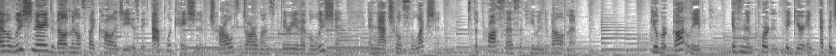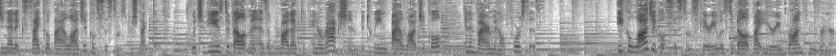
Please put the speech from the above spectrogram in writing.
Evolutionary developmental psychology is the application of Charles Darwin's theory of evolution and natural selection to the process of human development. Gilbert Gottlieb is an important figure in epigenetic psychobiological systems perspective, which views development as a product of interaction between biological and environmental forces. Ecological systems theory was developed by Urie Bronfenbrenner.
